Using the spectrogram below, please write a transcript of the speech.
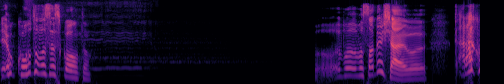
Eu conto ou vocês contam? Eu vou, eu vou só deixar. eu- Caraca,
